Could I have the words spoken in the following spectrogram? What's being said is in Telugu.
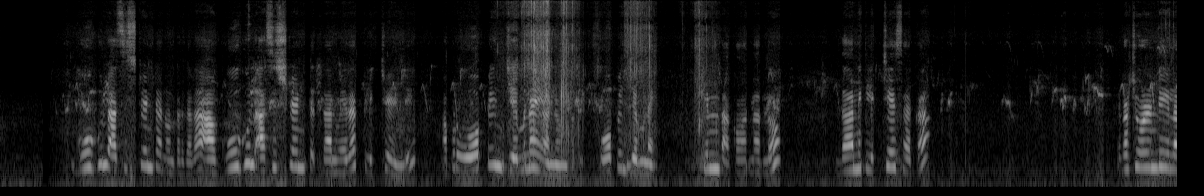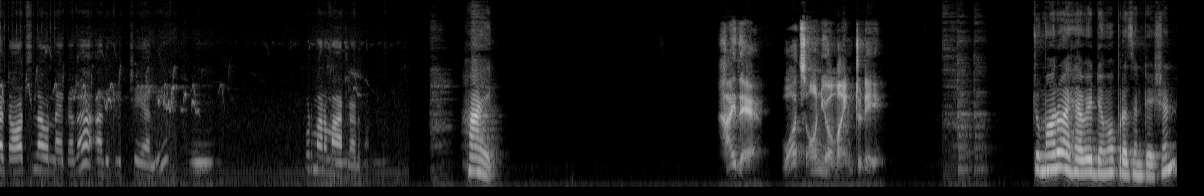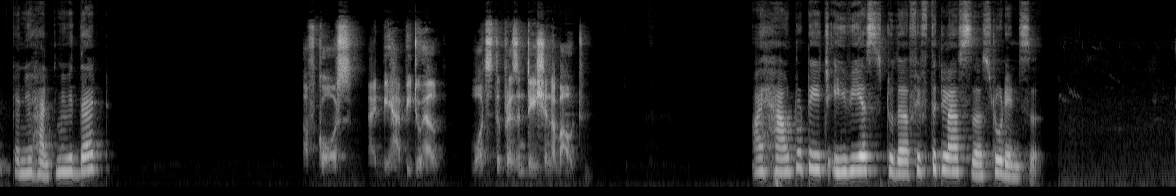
గూగుల్ అసిస్టెంట్ అని ఉంటుంది కదా ఆ గూగుల్ అసిస్టెంట్ దాని మీద క్లిక్ చేయండి. అప్పుడు ఓపెన్ జెమినై అని ఉంటుంది. ఓపెన్ జెమినై కింద కార్నర్లో దాన్ని క్లిక్ చేశాక ఇక్కడ చూడండి ఇలా డాట్స్లా ఉన్నాయి కదా అది క్లిక్ చేయాలి. ఇప్పుడు మనం మాట్లాడదాం. Hi Hi there. What's on your mind today? Tomorrow I have a demo presentation. Can you help me with that? Of course, I'd be happy to help. What's the presentation about? I have to teach EVS to the 5th class uh, students.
